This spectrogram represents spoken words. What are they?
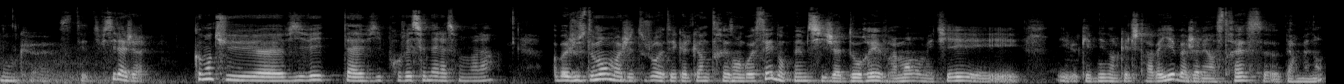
Donc euh, c'était difficile à gérer. Comment tu euh, vivais ta vie professionnelle à ce moment-là? Ah bah justement, moi j'ai toujours été quelqu'un de très angoissé, donc même si j'adorais vraiment mon métier et, et, le cabinet dans lequel je travaillais, bah, j'avais un stress euh, permanent,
